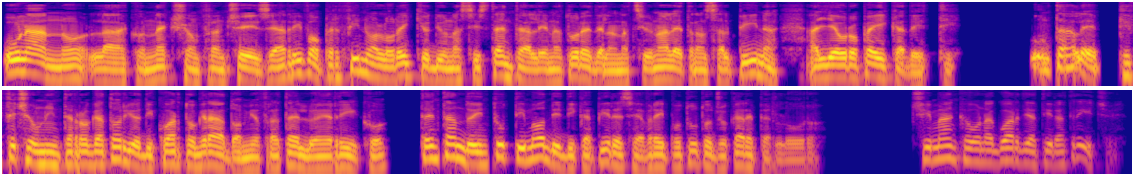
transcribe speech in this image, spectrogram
Un anno la connection francese arrivò perfino all'orecchio di un assistente allenatore della nazionale transalpina agli europei cadetti. Un tale che fece un interrogatorio di quarto grado a mio fratello Enrico, tentando in tutti i modi di capire se avrei potuto giocare per loro. Ci manca una guardia tiratrice,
